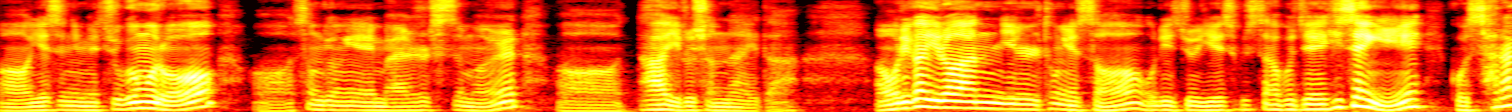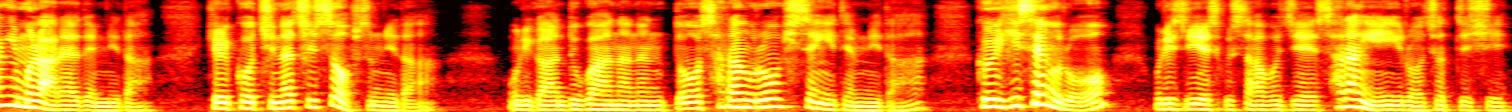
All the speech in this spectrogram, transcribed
어, 예수님의 죽음으로 어, 성경의 말씀을 어, 다 이루셨나이다. 어, 우리가 이러한 일을 통해서 우리 주 예수 그리스도 아버지의 희생이 곧 사랑임을 알아야 됩니다. 결코 지나칠 수 없습니다. 우리가 누구 하나는 또 사랑으로 희생이 됩니다. 그 희생으로 우리 주 예수 그리스도 아버지의 사랑이 이루어졌듯이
